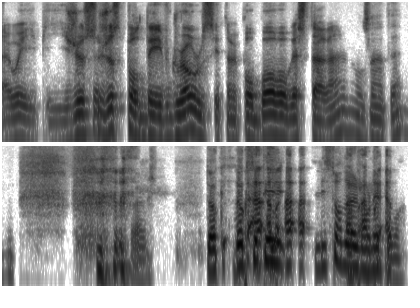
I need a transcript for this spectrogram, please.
Ben oui, puis juste, juste pour Dave Grohl, c'est un pourboire au restaurant, on s'entend. Donc, donc c'était l'histoire de la après- journée après- pour moi.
